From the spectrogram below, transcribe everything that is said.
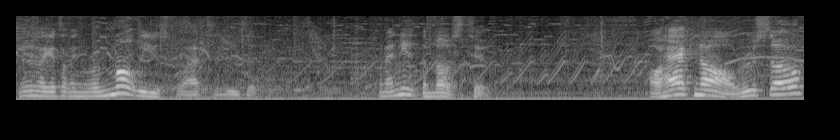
soon as I get something remotely useful, I have to use it. When I need it the most, too. Oh, heck no. Russo?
